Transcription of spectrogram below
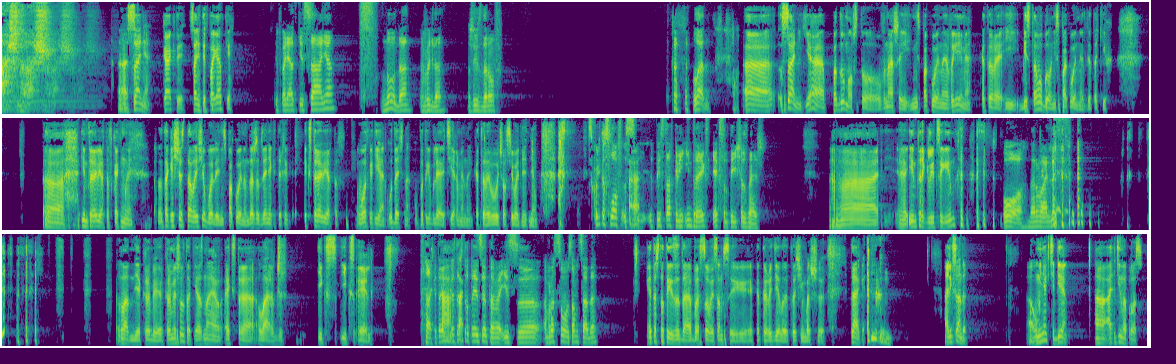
Ваш на ваш. А, Саня, как ты? Саня, ты в порядке? Ты в порядке, Саня? Ну да, вроде да. Жив-здоров. Ладно. А, Сань, я подумал, что в наше неспокойное время, которое и без того было неспокойное для таких э, интровертов, как мы, так еще стало еще более неспокойным, даже для некоторых экстравертов. Вот как я удачно употребляю термины, которые выучил сегодня днем. Сколько слов с А. приставками интро экстра ты еще знаешь? А, э, Интроглицерин, О, нормально. ладно, не, кроме, кроме шуток, я знаю экстра large, XXL. Так, это, А, это так. что-то из этого, из э, образцового самца, да? Это что-то из да, образцовой самсы, которые делают очень большую. Так, Александр, а, у меня к тебе а, один вопрос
